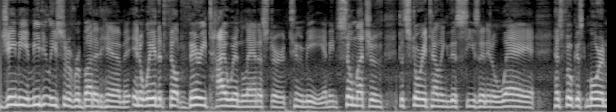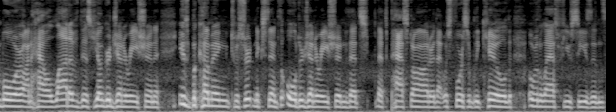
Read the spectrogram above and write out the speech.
Jaime immediately sort of rebutted him in a way that felt very Tywin Lannister to me. I mean, so much of the storytelling this season, in a way, has focused more and more on how a lot of this younger generation is becoming, to a certain extent, the older generation that's that's passed on or that was forcibly killed over the last few seasons.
